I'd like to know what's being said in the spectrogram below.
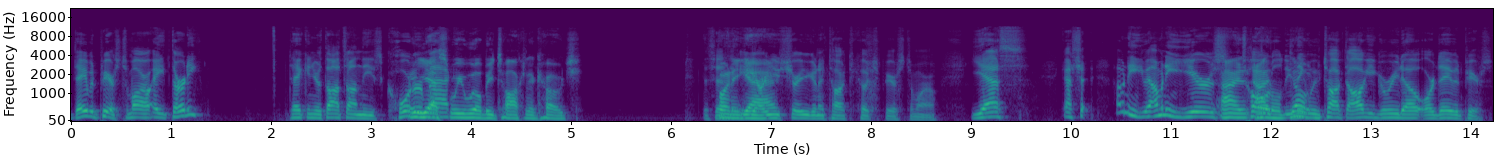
David Pierce tomorrow, 8.30, taking your thoughts on these quarterbacks. Yes, we will be talking to Coach. This Funny is, E. Are you sure you're going to talk to Coach Pierce tomorrow? Yes. Gosh, how many how many years I- I total do you think we've talked to Augie Garrido or David Pierce?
